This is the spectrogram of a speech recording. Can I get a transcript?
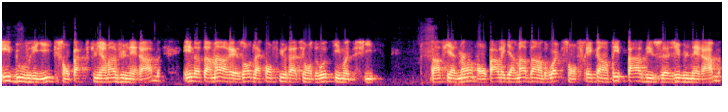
et d'ouvriers qui sont particulièrement vulnérables, et notamment en raison de la configuration de route qui est modifiée. Essentiellement, on parle également d'endroits qui sont fréquentés par des usagers vulnérables.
